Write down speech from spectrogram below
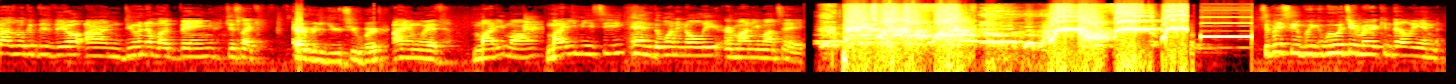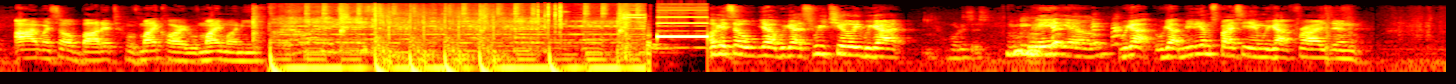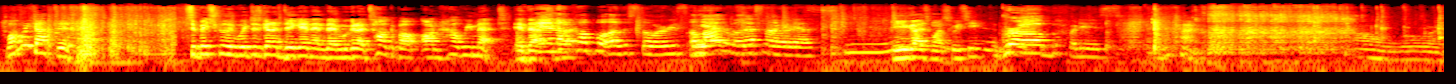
guys, welcome to this video. I'm doing a mukbang just like Every YouTuber. I am with Mighty Mom, Mighty Niecy, and the one and only Ermani Monet. so basically, we, we went to American Deli and I myself bought it with my card, with my money. Okay, so yeah, we got sweet chili, we got, what is this? Medium. We got we got medium spicy and we got fries and why we got this? So basically we're just gonna dig in and then we're gonna talk about on how we met. If that's and a couple other stories. A A lot lot of but other that's not stories. gonna. Do you guys want sweetie? Grub for this. Okay. Oh lord.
